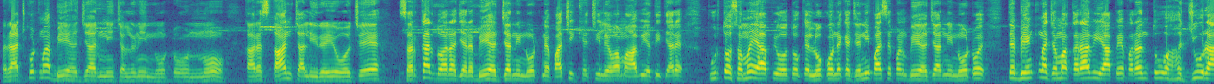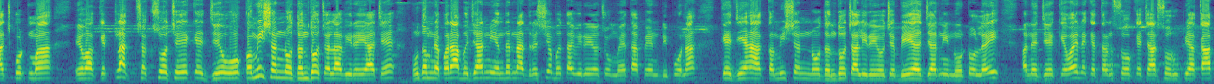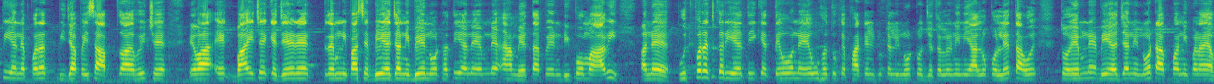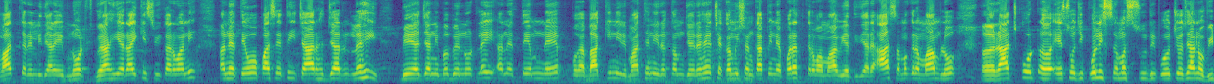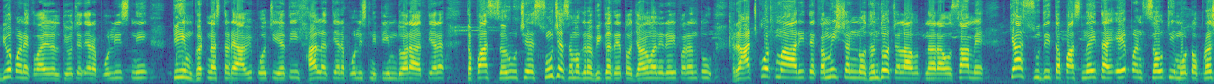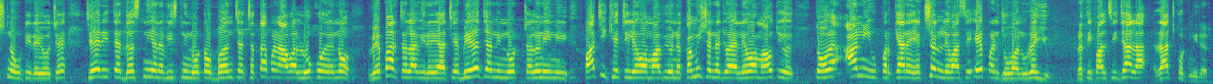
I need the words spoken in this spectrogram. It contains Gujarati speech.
રાજકોટમાં બે હજારની ચલણી નોટોનો કારસ્તાન ચાલી રહ્યો છે. સરકાર દ્વારા જ્યારે બે હજારની નોટને પાછી ખેંચી લેવામાં આવી હતી ત્યારે પૂરતો સમય આપ્યો હતો કે લોકોને કે જેની પાસે પણ બે હજારની નોટ હોય તે બેંકમાં જમા કરાવી આપે. પરંતુ હજુ રાજકોટમાં એવા કેટલાક શખ્સો છે કે જેઓ કમિશનનો ધંધો ચલાવી રહ્યા છે. હું તમને પરા બજારની અંદરના દ્રશ્ય બતાવી રહ્યો છું. મહેતા પેન ડિપોના કે જ્યાં આ કમિશનનો ધંધો ચાલી રહ્યો છે. બે હજારની નોટો લઈ અને જે કહેવાય ને કે ત્રણસો કે ચારસો રૂપિયા કાપી અને પરત બીજા પૈસા આપતા હોય છે એવા એક ભાઈ છે કે જેને તેમની પાસે બે હજારની બે નોટ હતી અને એમને આ મહેતા પેન ડિપોમાં આવી અને પૂછપરછ કરી હતી કે તેઓને એવું હતું કે ફાટેલી તૂટેલી નોટો જે ચલણીની આ લોકો લેતા હોય તો એમને બે હજારની નોટ આપવાની પણ અહીંયા વાત કરેલી ત્યારે એ નોટ ગ્રાહ્ય રાખી સ્વીકારવાની અને તેઓ પાસેથી ચાર હજાર લઈ બે હજારની બબે નોટ લઈ અને તેમને બાકીની માથેની રકમ જે રહે છે કમિશન કાપીને પરત કરવામાં આવી હતી ત્યારે આ સમગ્ર મામલો રાજકોટ એસઓજી પોલીસ સમક્ષ સુધી પહોંચ્યો છે. આનો વીડિયો પણ એક વાયરલ થયો છે. ત્યારે પોલીસની ટીમ ઘટના સ્થળે આવી પહોંચી હતી. હાલ અત્યારે પોલીસની ટીમ દ્વારા અત્યારે તપાસ શરૂ છે. શું છે સમગ્ર વિગત એ તો જાણવાની રહી, પરંતુ રાજકોટમાં આ રીતે કમિશનનો ધંધો ચલાવનારાઓ સામે ક્યાં સુધી તપાસ નહીં થાય એ પણ સૌથી મોટો પ્રશ્ન ઉઠી રહ્યો છે. જે રીતે દસની અને વીસની નોટો બંધ છે, છતાં પણ આવા લોકો એનો વેપાર ચલાવી રહ્યા છે. બે હજારની નોટ ચલણીની પાછી ખેંચી લેવામાં આવી અને કમિશને જો આ લેવામાં આવતી હોય, તો હવે આની ઉપર ક્યારે એક્શન લેવાશે એ પણ જોવાનું રહ્યું. પ્રતિપાલસિંહ ઝાલા, રાજકોટ મિરર.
